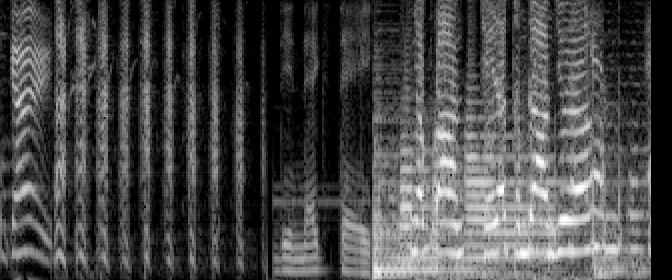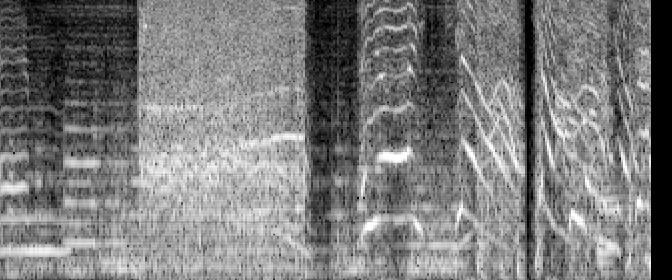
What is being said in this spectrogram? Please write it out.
ngoài The next day. Nhóc con Thế đã thấm đòn chưa? Em, em. Ây ơi! Yeah Chưa! Chết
